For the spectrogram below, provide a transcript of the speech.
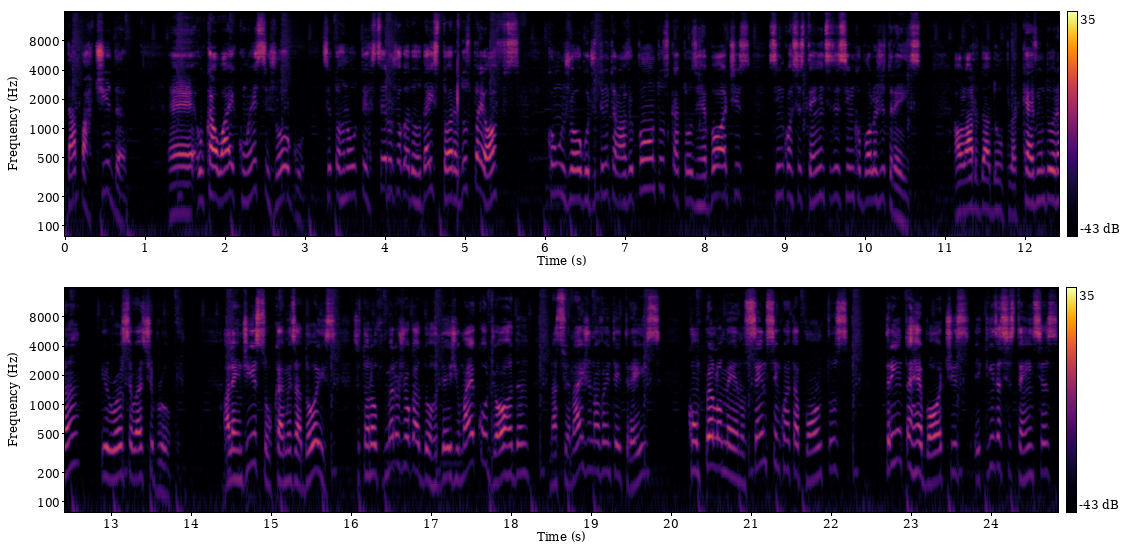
da partida, é, o Kawhi com esse jogo se tornou o terceiro jogador da história dos playoffs com um jogo de 39 pontos, 14 rebotes, 5 assistências e 5 bolas de 3, ao lado da dupla Kevin Durant e Russell Westbrook. Além disso, o camisa 2 se tornou o primeiro jogador desde Michael Jordan nas finais de 93 com pelo menos 150 pontos, 30 rebotes e 15 assistências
